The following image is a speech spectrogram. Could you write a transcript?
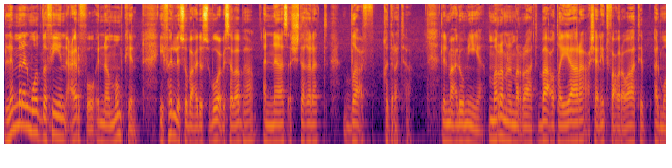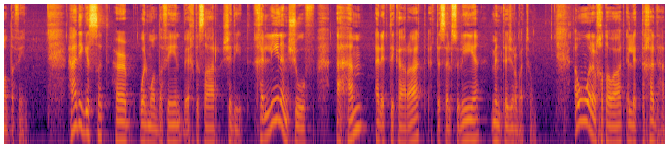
لما الموظفين عرفوا انهم ممكن يفلسوا بعد أسبوع بسببها الناس اشتغلت ضعف قدرتها. للمعلومية مرة من المرات باعوا طيارة عشان يدفعوا رواتب الموظفين. هذه قصة هيرب والموظفين باختصار شديد. خلينا نشوف أهم الابتكارات التسلسلية من تجربتهم. أول الخطوات اللي اتخذها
